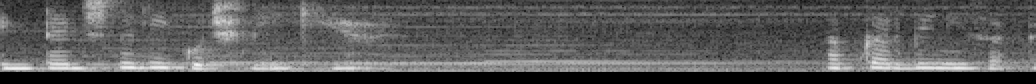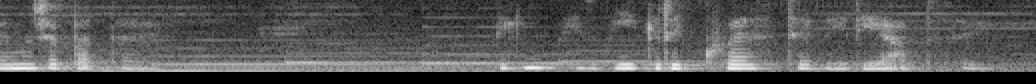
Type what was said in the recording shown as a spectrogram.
इंटेंशनली कुछ नहीं किया है। आप कर भी नहीं सकते, मुझे पता है। लेकिन फिर भी एक रिक्वेस्ट है मेरी आपसे।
